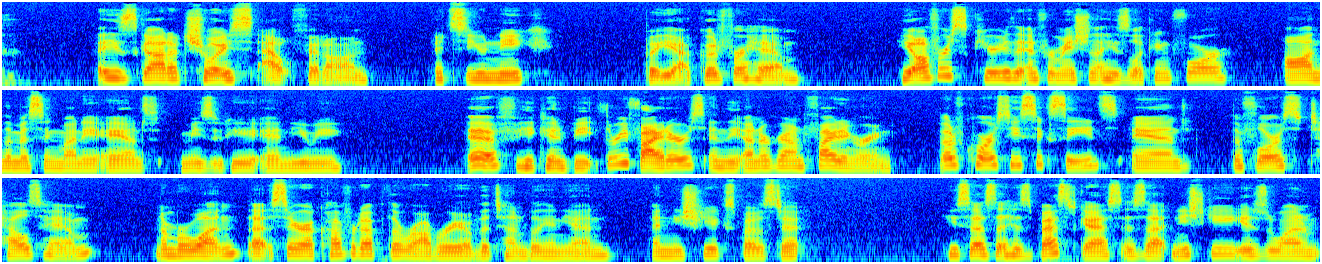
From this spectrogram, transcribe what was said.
he's got a choice outfit on. It's unique. But yeah, good for him. He offers Kiryu the information that he's looking for on the missing money and Mizuki and Yumi if he can beat three fighters in the underground fighting ring. But of course, he succeeds, and the florist tells him number one, that Sera covered up the robbery of the 10 billion yen, and Nishiki exposed it. He says that his best guess is that Nishiki is the one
